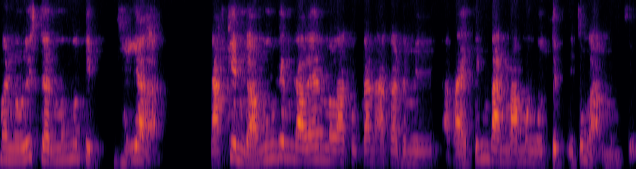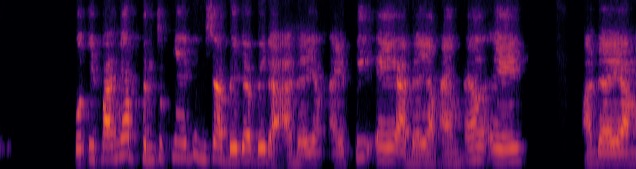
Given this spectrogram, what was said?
menulis dan mengutip. Iya nggak? Yakin nggak mungkin kalian melakukan academic writing tanpa mengutip itu nggak mungkin. Kutipannya bentuknya itu bisa beda-beda. Ada yang IPA, ada yang MLA, ada yang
